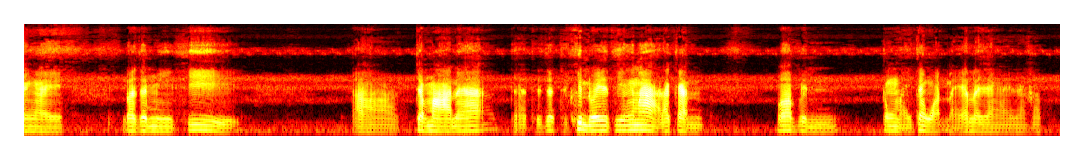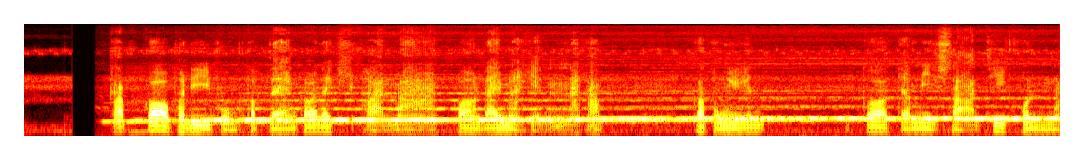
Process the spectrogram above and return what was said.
ยังไงเราจะมีที่จะมานะฮะแต่จะขึ้นไว้ที่ข้างหน้าแล้วกัน ว่าเป็นตรงไหนจังหวัดไหนอะไรยังไงนะครับ ครับก็พอดีผมกับแดงก็ได้ขี่ผ่านมาก็ได้มาเห็นนะครับ ก็ตรงนี้ก็จะมีสารที่คนน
